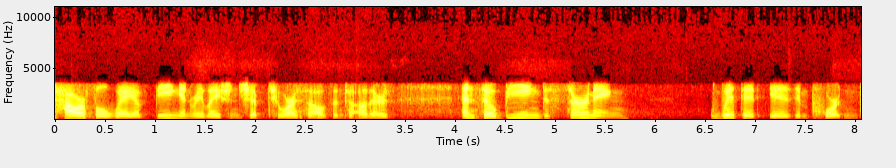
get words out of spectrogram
powerful way of being in relationship to ourselves and to others. And so being discerning with it is important.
